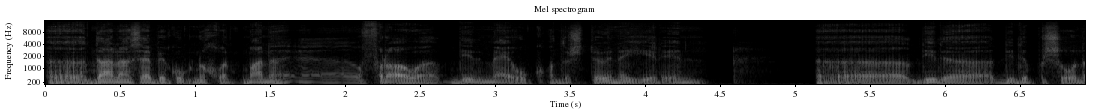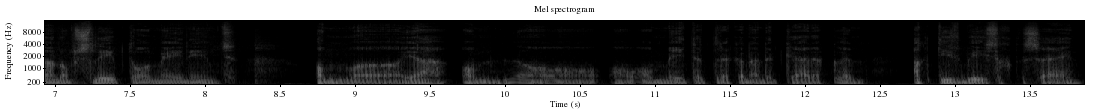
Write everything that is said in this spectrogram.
Uh, daarnaast heb ik ook nog wat mannen, vrouwen, die mij ook ondersteunen hierin. die, de, die de persoon dan op sleeptouw meeneemt. Om, ja, om, om mee te trekken naar de kerk en actief bezig te zijn.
